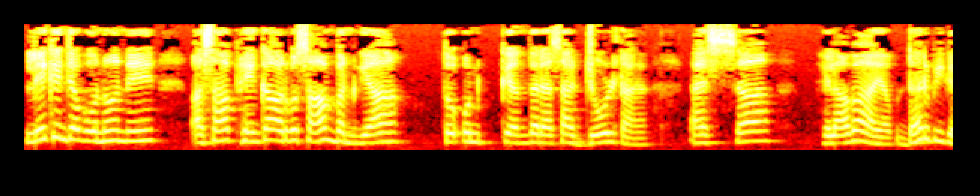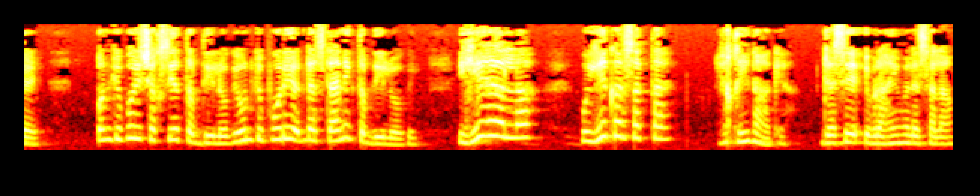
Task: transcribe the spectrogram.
لیکن جب انہوں نے اصا پھینکا اور وہ سام بن گیا تو ان کے اندر ایسا جولٹ آیا، ایسا ہلاوا آیا، ڈر بھی گئے۔ ان کی پوری شخصیت تبدیل ہو گئی، ان کی پوری انڈرسٹینڈنگ تبدیل ہو گئی۔ یہ ہے اللہ، وہ یہ کر سکتا ہے۔ یقین آ گیا۔ جیسے ابراہیم علیہ السلام،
